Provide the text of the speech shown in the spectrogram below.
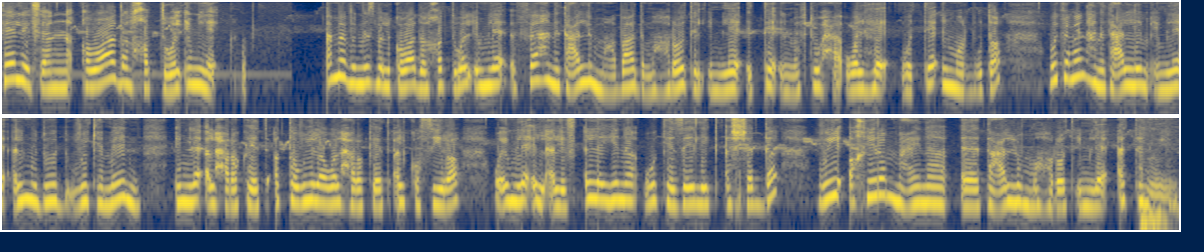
ثالثا قواعد الخط والإملاء. أما بالنسبة لقواعد الخط والإملاء فهنتعلم مع بعض مهارات الإملاء التاء المفتوحة والهاء والتاء المربوطة وكمان هنتعلم إملاء المدود وكمان إملاء الحركات الطويلة والحركات القصيرة وإملاء الألف اللينة وكذلك الشدة. وأخيرا معانا آه، تعلم مهارات إملاء التنوين.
